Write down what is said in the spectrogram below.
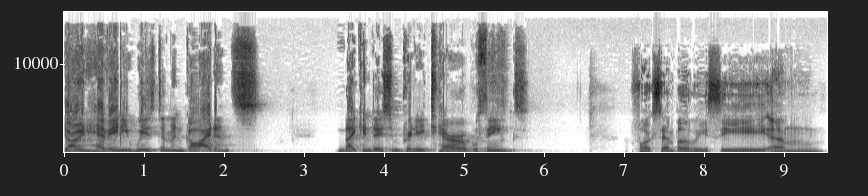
don't have any wisdom and guidance, they can do some pretty terrible things. For example, we see um,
